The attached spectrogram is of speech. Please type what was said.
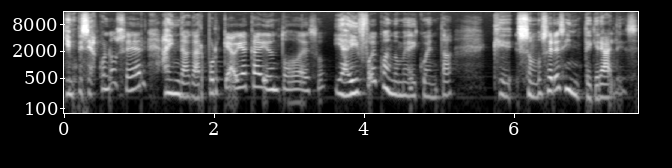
y empecé a conocer, a indagar por qué había caído en todo eso. Y ahí fue cuando me di cuenta que somos seres integrales,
